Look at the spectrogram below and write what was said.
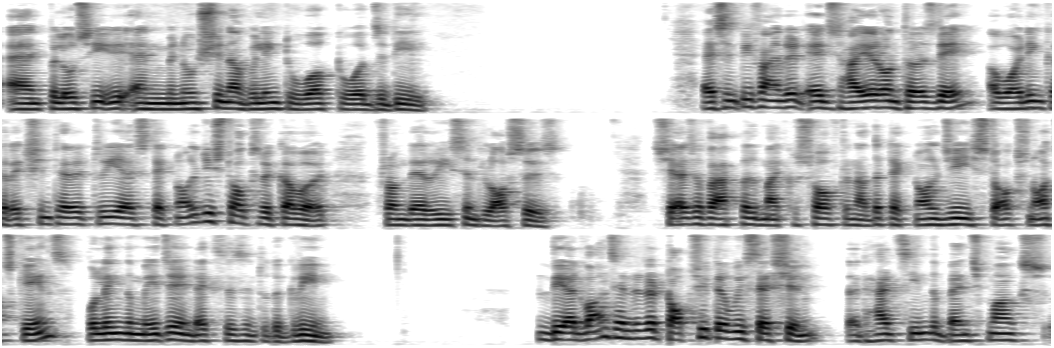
and Pelosi and Mnuchin are willing to work towards a deal. S&P 500 edged higher on Thursday, avoiding correction territory as technology stocks recovered from their recent losses. Shares of Apple, Microsoft and other technology stocks notched gains, pulling the major indexes into the green. The advance ended a topsy-turvy session that had seen the benchmarks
